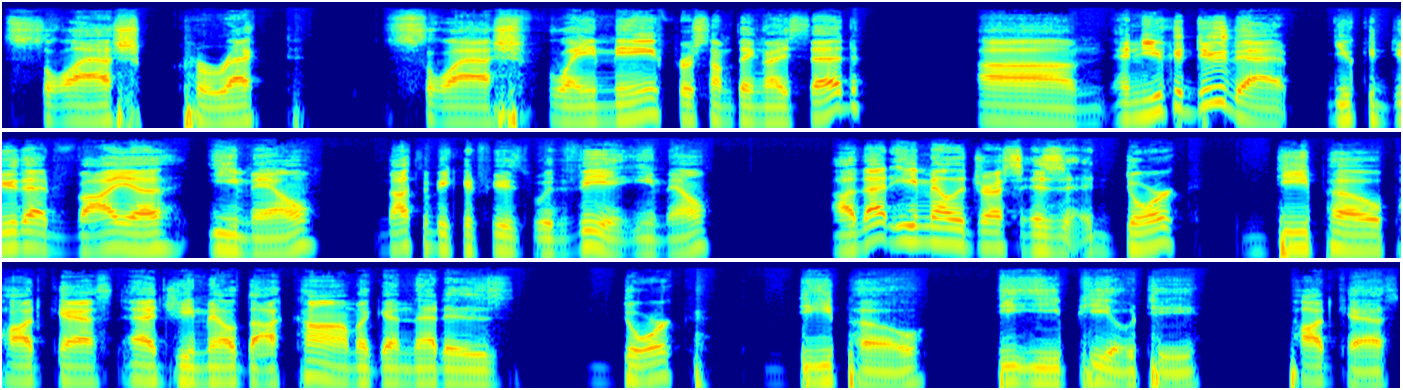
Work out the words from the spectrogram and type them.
slash correct slash flame me for something I said. Um, and you could do that. You could do that via email, not to be confused with via email. Uh, that email address is dorkdepotpodcast at gmail.com. Again, that is dork depot, D E P O T, podcast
